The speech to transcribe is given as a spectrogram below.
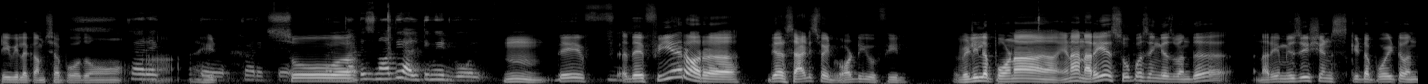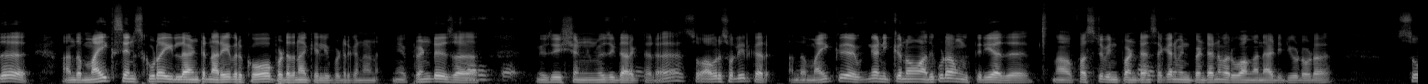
டிவியில் காமிச்சா போதும். So is not the ultimate goal. Hmm they they fear or they are satisfied what you feel வெளியில் போனால் ஏன்னா நிறைய சூப்பர் சிங்கர்ஸ் வந்து நிறைய மியூசிஷியன்ஸ் கிட்ட போயிட்டு வந்து அந்த மைக் சென்ஸ் கூட இல்லைன்ட்டு நிறைய பேர் கோவப்பட்டது நான் கேள்விப்பட்டிருக்கேன் நான். என் friend is a musician music director so அவர் சொல்லியிருக்காரு அந்த மைக்கு எங்கே நிற்கணும் அது கூட அவங்களுக்கு தெரியாது. நான் ஃபஸ்ட்டு வின் பண்ணிட்டேன் செகண்ட் வின் பண்ணிட்டேன்னு வருவாங்க அந்த ஆட்டிடியூடோட ஸோ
